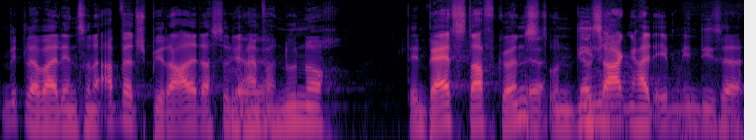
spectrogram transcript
mittlerweile in so einer Abwärtsspirale, dass du dir Ja, ja. einfach nur noch den Bad Stuff gönnst Ja. und die Ja, sagen halt eben in dieser,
